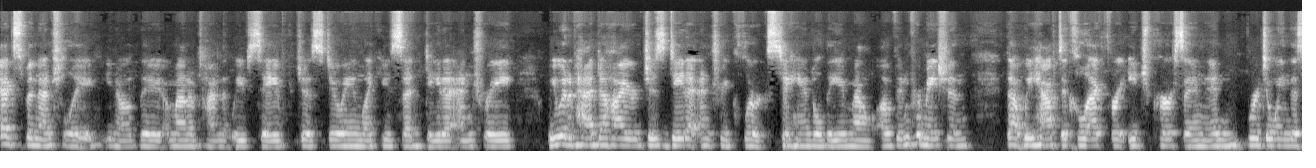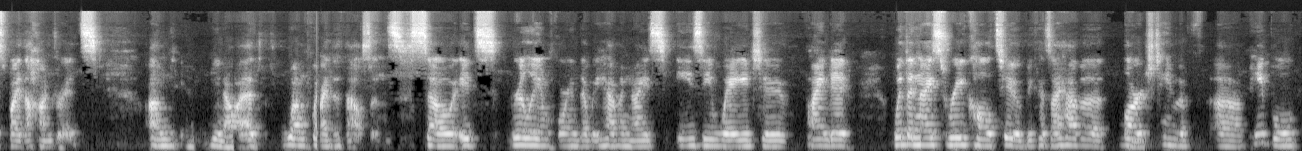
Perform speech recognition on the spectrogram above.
exponentially. You know the amount of time that we've saved just doing, like you said, data entry we would have had to hire just data entry clerks to handle the amount of information that we have to collect for each person. And we're doing this by the hundreds, um, you know, at one point by the thousands. So it's really important that we have a nice, easy way to find it with a nice recall too, because I have a large team of uh, people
